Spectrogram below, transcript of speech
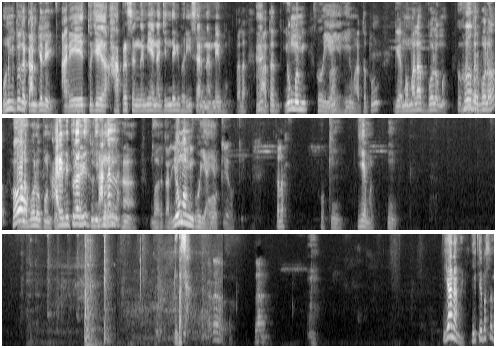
म्हणून मी तुझं काम केलंय. अरे तुझे हा प्रसंग मी आहे ना जिंदगीभर विसरणार नाही भाऊ. चला मग आता येऊ मग मी. हो ये हं? ये, ये. ये मग. आता तू घे. मग मला बोलव मग. हो, नंतर हो. बोलव. हो. मला बोलव फोन अरे मी तुला रि- सांगाल ना? बरं चालेल. येऊ मग मी हो, या, या. Okay okay. चला. ओके. ये मग. बसा. या ना मॅडम इथे बसून.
